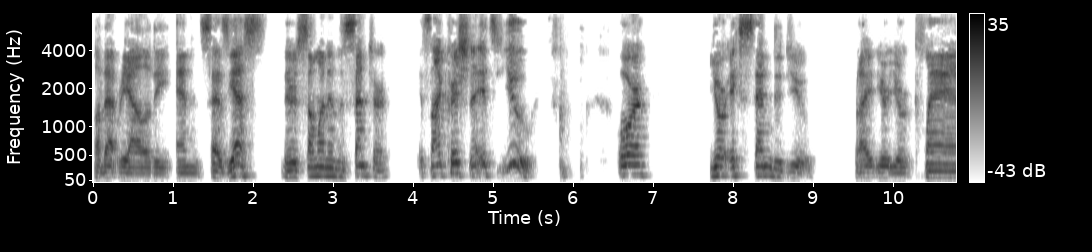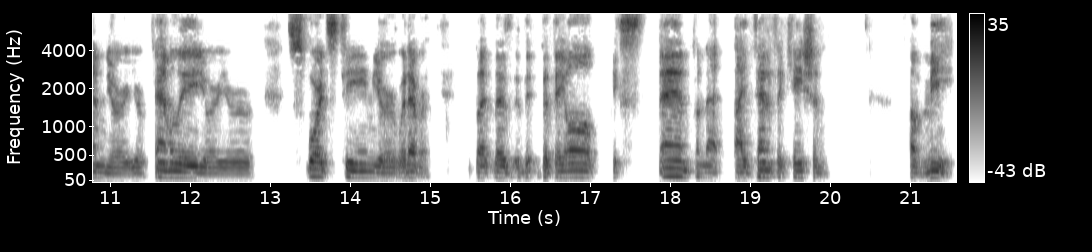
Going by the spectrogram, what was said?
of that reality and says, yes, there's someone in the center. It's not Krishna, it's you or your extended you, right? Your, your clan, your, your family, your, your sports team, your whatever. But but they all expand from that identification of me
